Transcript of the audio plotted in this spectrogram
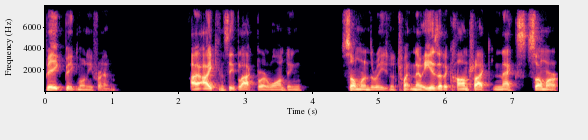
big, big money for him. I, I can see Blackburn wanting somewhere in the region of 20. Now, he is at a contract next summer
